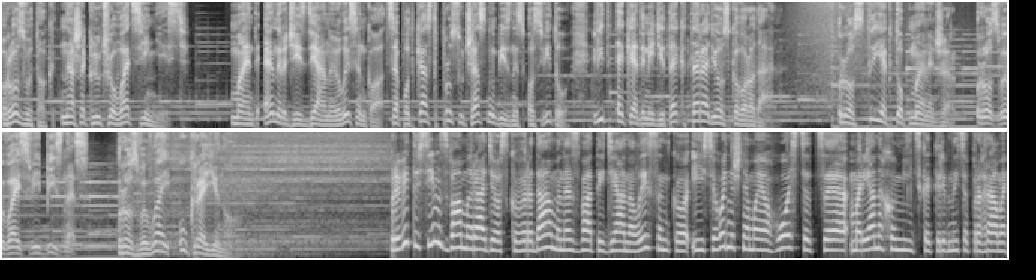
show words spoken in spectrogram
Розвиток наша ключова цінність. Mind Energy з Діаною Лисенко це подкаст про сучасну бізнес-освіту від Academy Дітек та Радіо Сковорода. Рости як топ-менеджер. Розвивай свій бізнес. Розвивай Україну. Привіт усім! З вами Радіо Сковорода. Мене звати Діана Лисенко. І сьогоднішня моя гостя це Мар'яна Хоміцька, керівниця програми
